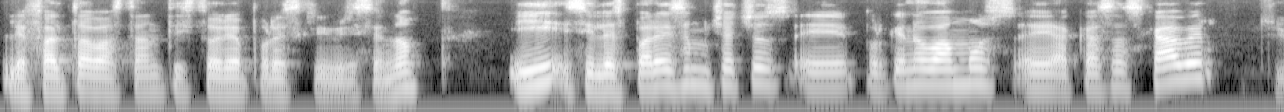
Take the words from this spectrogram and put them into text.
le falta bastante historia por escribirse, ¿no? Y si les parece, muchachos, eh, ¿por qué no vamos eh, a Casas Haber? Sí.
